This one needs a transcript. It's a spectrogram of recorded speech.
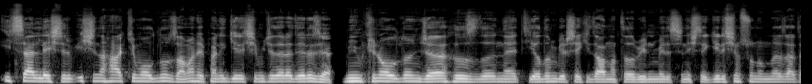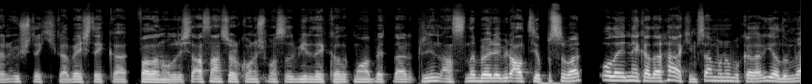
içselleştirip işine hakim olduğun zaman hep hani girişimcilere deriz ya mümkün olduğunca hızlı, net, yalın bir şekilde anlatabilmelisin. İşte girişim sunumları zaten 3 dakika, 5 dakika falan olur. İşte asansör konuşması 1 dakikalık muhabbetlerin aslında böyle bir altyapısı var. Olayı ne kadar hakimsen bunu bu kadar yalın ve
